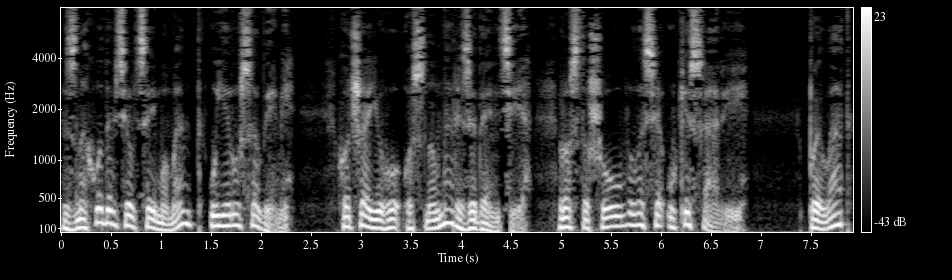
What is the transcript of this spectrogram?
знаходився в цей момент у Єрусалимі, хоча його основна резиденція розташовувалася у Кесарії. Пилат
